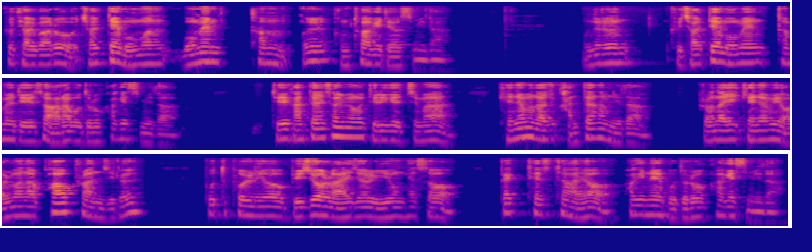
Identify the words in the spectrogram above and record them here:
그 결과로 절대 모멘텀을 검토하게 되었습니다. 오늘은 그 절대 모멘텀에 대해서 알아보도록 하겠습니다. 뒤에 간단히 설명을 드리겠지만 개념은 아주 간단합니다. 그러나 이 개념이 얼마나 파워풀한지를 포트폴리오 비주얼라이저를 이용해서 백 테스트하여 확인해 보도록 하겠습니다.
